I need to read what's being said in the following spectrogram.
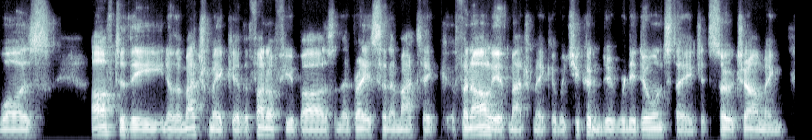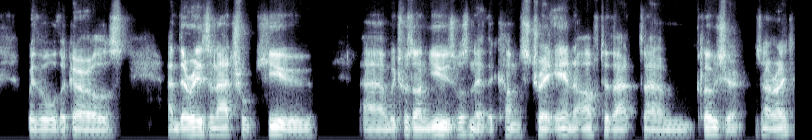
was after the you know the matchmaker, the final few bars, and the very cinematic finale of Matchmaker, which you couldn't do really do on stage. It's so charming with all the girls, and there is an actual cue uh, which was unused, wasn't it? That comes straight in after that um, closure. Is that right?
